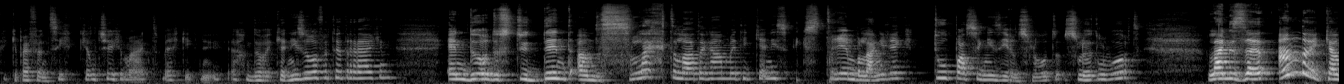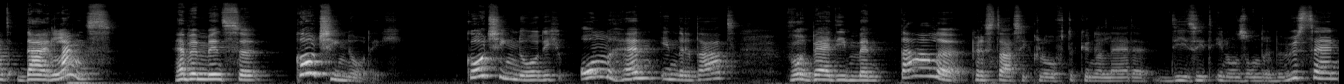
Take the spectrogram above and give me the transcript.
ik heb even een cirkeltje gemaakt, merk ik nu, door kennis over te dragen. En door de student aan de slag te laten gaan met die kennis, extreem belangrijk. Toepassing is hier een sleutelwoord. Langs de andere kant, daar langs, hebben mensen coaching nodig. Coaching nodig om hen inderdaad voorbij die mentale prestatiekloof te kunnen leiden. Die zit in ons onderbewustzijn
